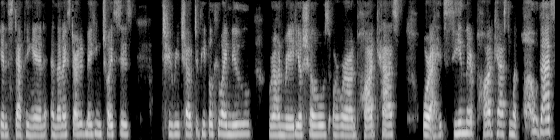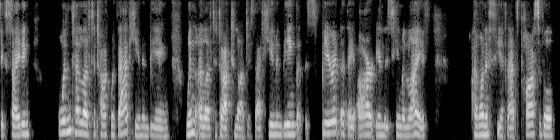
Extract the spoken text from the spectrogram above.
in stepping in. And then I started making choices to reach out to people who I knew were on radio shows or were on podcasts, or I had seen their podcast and went, oh, that's exciting. Wouldn't I love to talk with that human being? Wouldn't I love to talk to not just that human being, but the spirit that they are in this human life? I want to see if that's possible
